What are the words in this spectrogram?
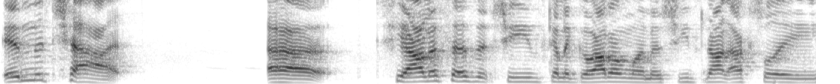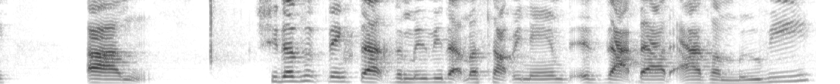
in the chat, uh, Tiana says that she's gonna go out on a limb and she's not actually, um, she doesn't think that the movie that must not be named is that bad as a movie,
